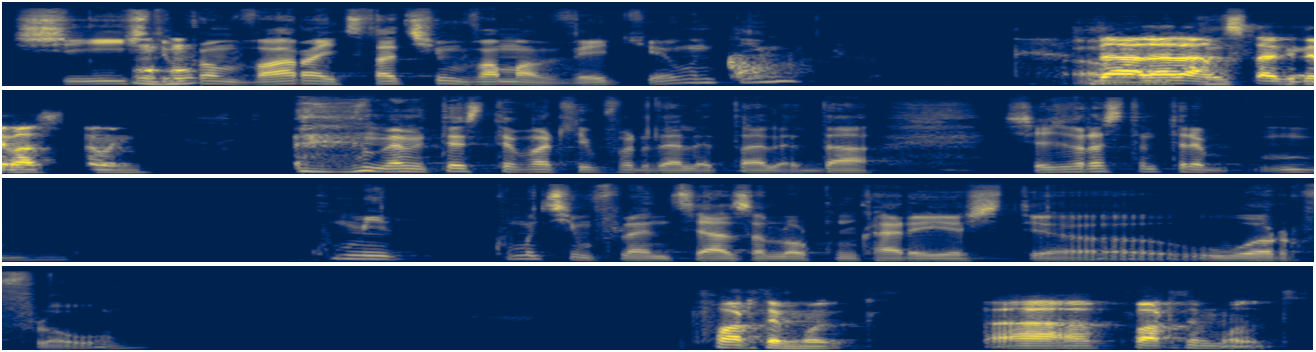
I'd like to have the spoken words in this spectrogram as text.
și știu uh-huh. că în vara ai stat și în Vama Veche un timp. Da, uh, da, da, am stat câteva săptămâni. Mi-am câteva clipuri de ale tale, da. Și aș vrea să te întreb, cum, cum îți influențează locul în care ești uh, workflow? Foarte mult. Uh, foarte mult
